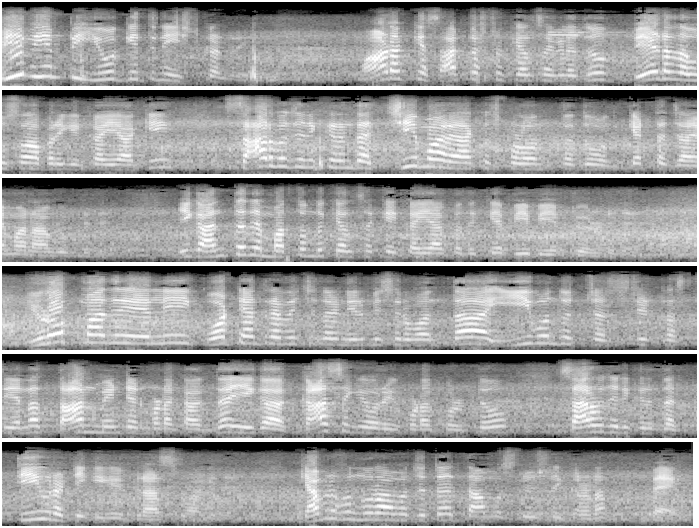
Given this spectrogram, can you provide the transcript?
ಬಿಬಿಎಂಪಿ ಯೋಗ್ಯತೆನೇ ಇಷ್ಟು ಕಣ್ರಿ? ಮಾಡೋಕ್ಕೆ ಸಾಕಷ್ಟು ಕೆಲಸಗಳಿದ್ದು ಬೇಡದ ಉಸಾಬರಿಗೆ ಕೈ ಹಾಕಿ ಸಾರ್ವಜನಿಕರಿಂದ ಚೀಮಾರಿ ಹಾಕಿಸ್ಕೊಳ್ಳುವಂಥದ್ದು ಒಂದು ಕೆಟ್ಟ ಜಾಯಮಾನ ಆಗೋಗ್ಬಿಟ್ಟಿದೆ. ಈಗ ಅಂಥದ್ದೇ ಮತ್ತೊಂದು ಕೆಲಸಕ್ಕೆ ಕೈ ಹಾಕೋದಕ್ಕೆ ಬಿಬಿಎಂಪಿ ಹೊರಟಿದೆ. ಯುರೋಪ್ ಮಾದರಿಯಲ್ಲಿ ಕೋಟ್ಯಾಂತರ ವೆಚ್ಚದಲ್ಲಿ ನಿರ್ಮಿಸಿರುವಂತ ಈ ಒಂದು ಸ್ಟ್ರೀಟ್ ರಸ್ತೆಯನ್ನ ತಾನ್ ಮೇಂಟೈನ್ ಮಾಡಕ್ಕಾಗದೆ ಈಗ ಖಾಸಗಿಯವರಿಗೆ ಕೂಡ ಕೊಟ್ಟು ಸಾರ್ವಜನಿಕರಿಂದ ತೀವ್ರ ಟೀಕೆಗೆ ಗ್ರಾಸವಾಗಿದೆ. ಕ್ಯಾಮ್ರಾ ನೂರಾಮ ಜೊತೆ, ತಾಮಸ್ ಕನ್ನಡ ಬ್ಯಾಂಕ್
